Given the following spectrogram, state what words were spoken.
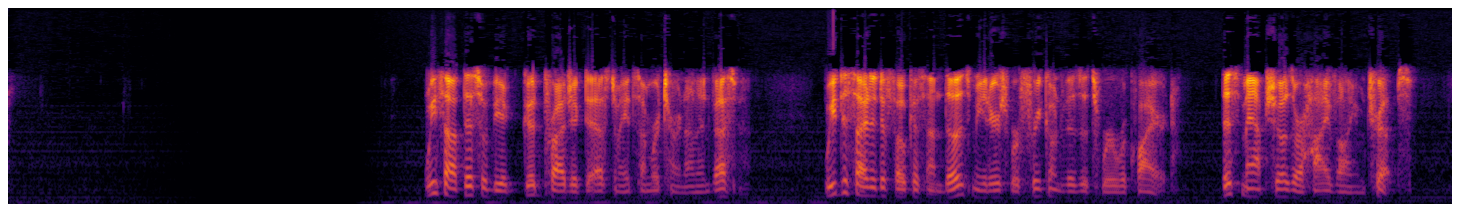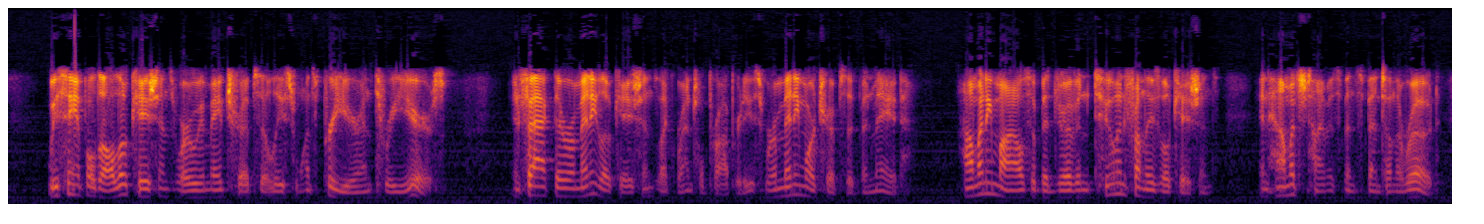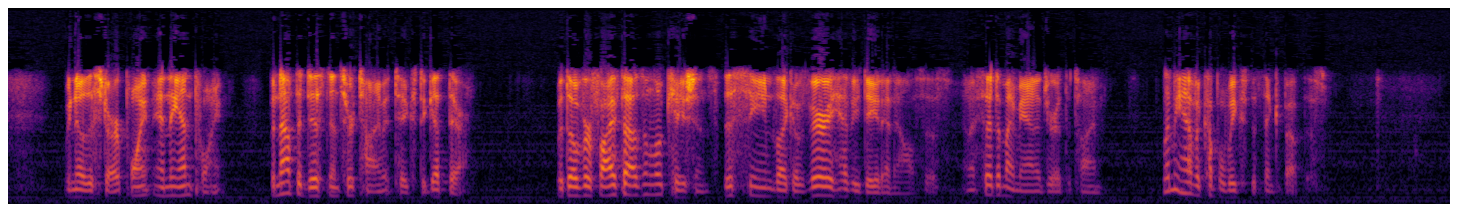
We thought this would be a good project to estimate some return on investment. We decided to focus on those meters where frequent visits were required. This map shows our high volume trips. We sampled all locations where we made trips at least once per year in three years. In fact, there were many locations, like rental properties, where many more trips had been made. How many miles have been driven to and from these locations, and how much time has been spent on the road? We know the start point and the end point, but not the distance or time it takes to get there. With over 5,000 locations, this seemed like a very heavy data analysis, and I said to my manager at the time, let me have a couple weeks to think about this.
